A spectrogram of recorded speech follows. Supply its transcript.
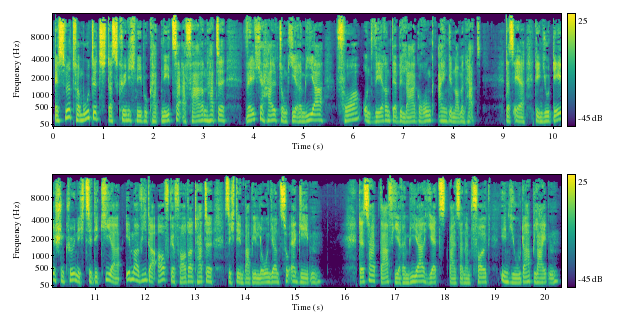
Es wird vermutet, dass König Nebukadnezar erfahren hatte, welche Haltung Jeremia vor und während der Belagerung eingenommen hat, dass er den judäischen König Zedekia immer wieder aufgefordert hatte, sich den Babyloniern zu ergeben. Deshalb darf Jeremia jetzt bei seinem Volk in Juda bleiben.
